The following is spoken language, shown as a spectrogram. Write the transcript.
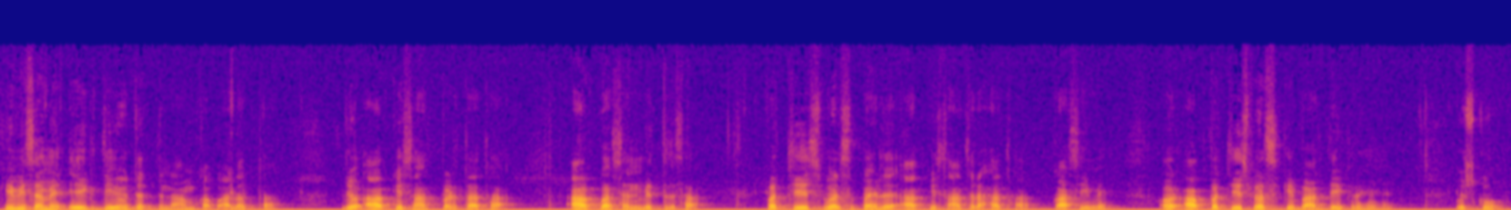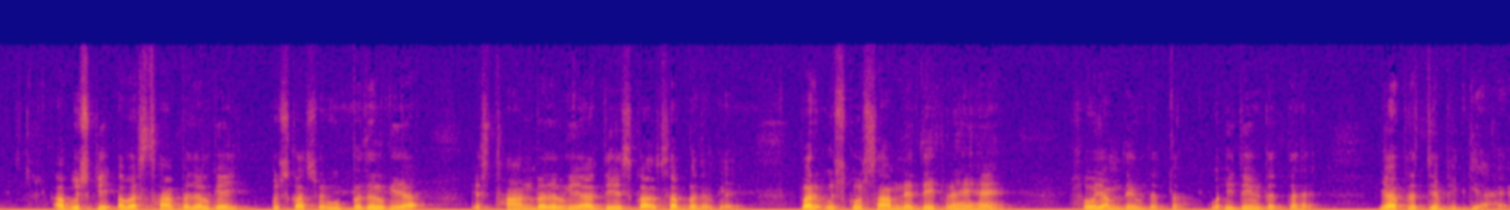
के विषय में एक देवदत्त नाम का बालक था, जो आपके साथ पढ़ता था, आपका सन्मित्र था। 25 वर्ष पहले आपके साथ रहा था काशी में, और आप 25 वर्ष के बाद देख रहे हैं उसको। अब उसकी अवस्था बदल गई, उसका स्वरूप बदल गया स्थान बदल गया देश काल सब बदल गए, पर उसको सामने देख रहे हैं। स्वयं देवदत्त, वही देवदत्त है, यह प्रत्यभिज्ञा है।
